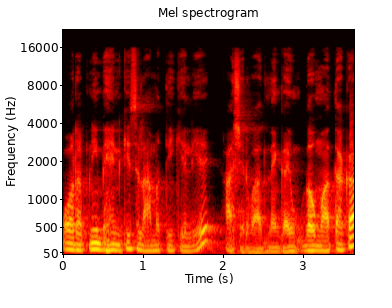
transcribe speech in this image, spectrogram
और अपनी बहन की सलामती के लिए आशीर्वाद लें गौ गौ माता का।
